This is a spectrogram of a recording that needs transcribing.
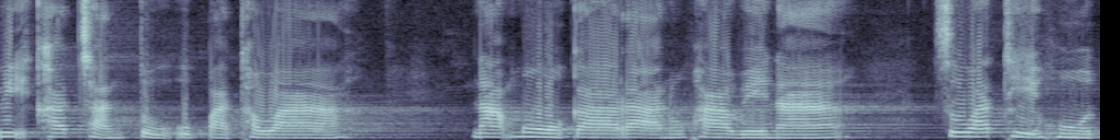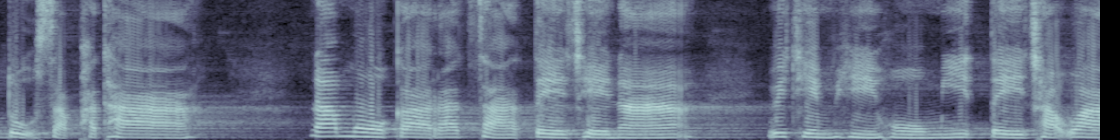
วิคัจฉันตุอุปัฏฐวานะโมการานุภาเวนะสุวัตถิโหตุสัพพทานะโมการัสสะเตเชนะ วิธิมหิโหมิเตชะวา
